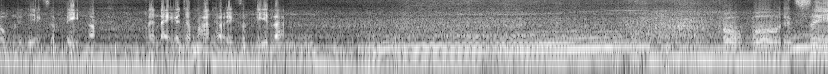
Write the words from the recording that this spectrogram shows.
ลมหรือที่เอ็กซ์ปีดเนาะไหนๆก็จะมาแถวเอ็กซ์ปีดล้วโอ้โหแท็กซี่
